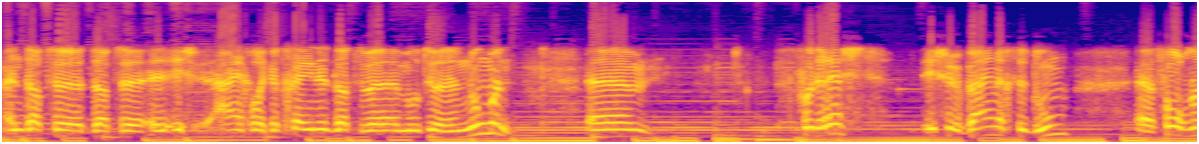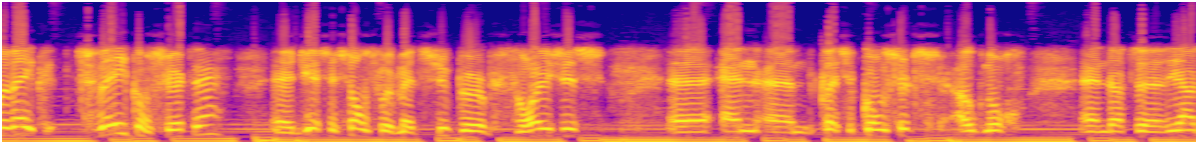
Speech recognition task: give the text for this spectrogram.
en dat, eh, dat eh, is eigenlijk hetgene dat we moeten noemen. Ehm, voor de rest is er weinig te doen. Eh, volgende week twee concerten. Eh, Jazz in Zandvoort met Superb Voices. eh, en ehm, Classic Concerts ook nog. En dat ja,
